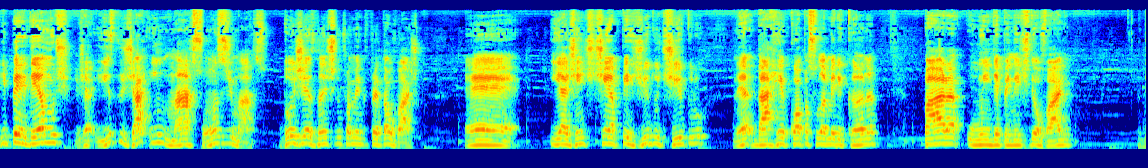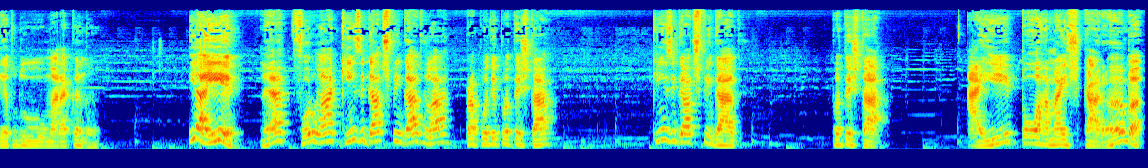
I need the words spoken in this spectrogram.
e perdemos, já, isso já em março, 11 de março, dois dias antes do Flamengo enfrentar o Vasco. É, e a gente tinha perdido o título né, da Recopa Sul-Americana para o Independente Del Valle, dentro do Maracanã. E aí, né, foram lá 15 gatos pingados lá para poder protestar. 15 gatos pingados protestar. Aí, porra, mas caramba,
